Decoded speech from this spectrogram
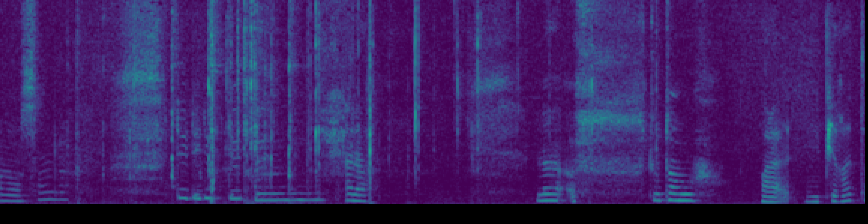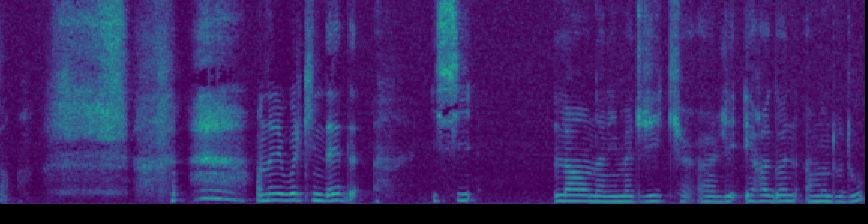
ensemble. Alors, là, tout en haut, voilà, les pirates. on a les Walking Dead. Ici, là, on a les Magic, euh, les Eragon à mon doudou.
